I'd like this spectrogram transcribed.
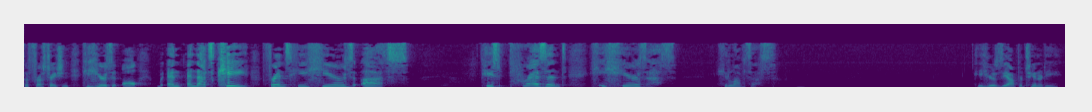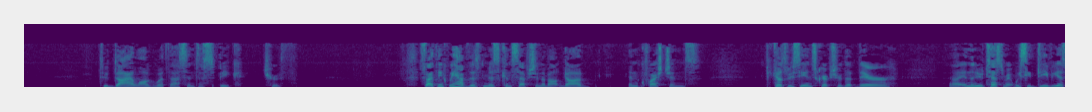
the frustration. He hears it all. And, and that's key. Friends, He hears us. He's present. He hears us. He loves us. He hears the opportunity to dialogue with us and to speak truth. So I think we have this misconception about God and questions because we see in Scripture that there uh, in the New Testament, we see devious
